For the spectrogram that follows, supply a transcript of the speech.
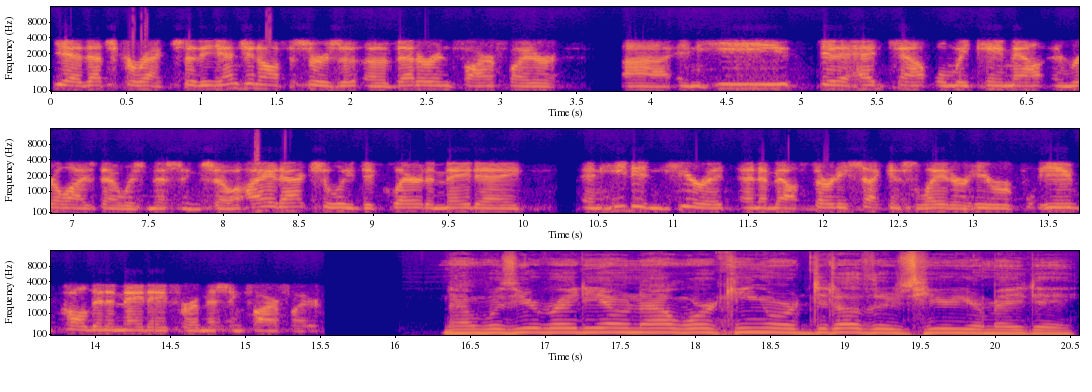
Yeah, that's correct. So the engine officer is a, a veteran firefighter, uh, and he did a head count when we came out and realized I was missing. So I had actually declared a mayday and he didn't hear it. And about 30 seconds later, he he called in a mayday for a missing firefighter. Now, was your radio not working, or did others hear your mayday?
